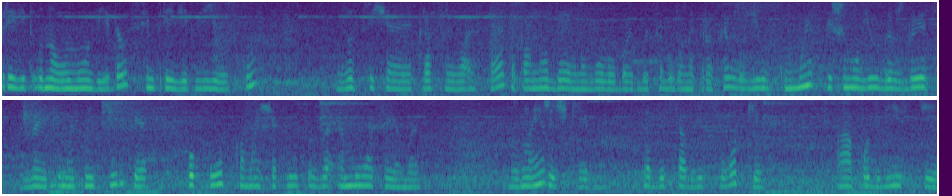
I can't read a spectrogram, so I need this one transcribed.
привіт у новому відео. Всім привіт з Юску. Зустрічає красива естетика. Ну дивно було б, якби це було некрасиво в Юску. Ми спішимо в Юз завжди за якимись не тільки покупками, ще плюс за емоціями. Знижечки 50%, а по 200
